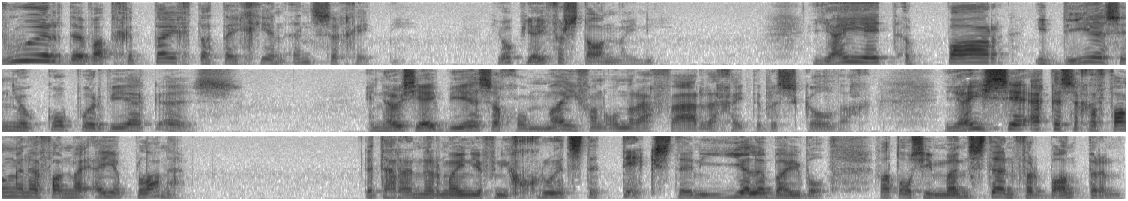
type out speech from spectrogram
woorde wat getuig dat hy geen insig het nie. Job, jy verstaan my nie. Jy het 'n paar idees in jou kop oor wie ek is. En nou is jy besig om my van onregverdigheid te beskuldig. Jy sê ek is 'n gevangene van my eie planne. Dit herinner my aan een van die grootste tekste in die hele Bybel wat ons die minste in verband bring.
